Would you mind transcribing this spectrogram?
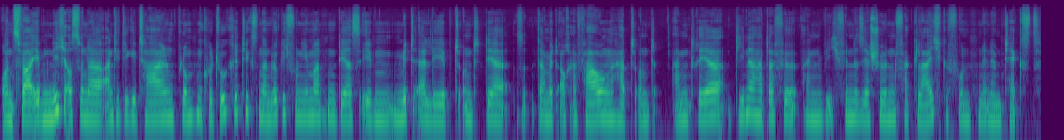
Und zwar eben nicht aus so einer antidigitalen, plumpen Kulturkritik, sondern wirklich von jemandem, der es eben miterlebt und der damit auch Erfahrungen hat. Und Andrea Diener hat dafür einen, wie ich finde, sehr schönen Vergleich gefunden in dem Text.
